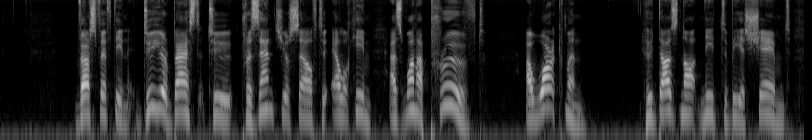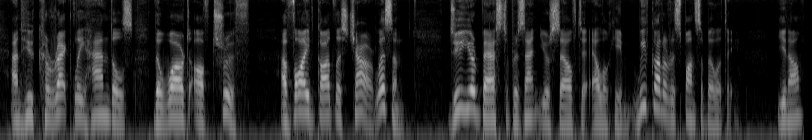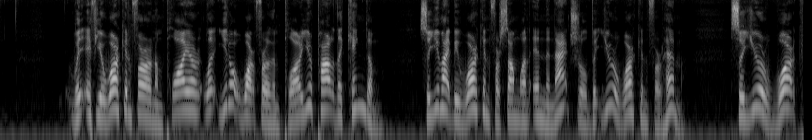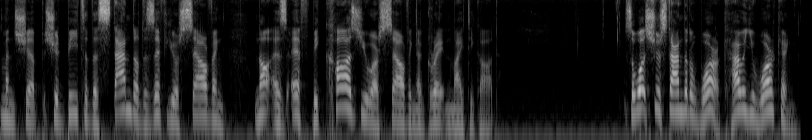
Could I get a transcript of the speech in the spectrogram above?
verse 15 Do your best to present yourself to Elohim as one approved, a workman who does not need to be ashamed and who correctly handles the word of truth. Avoid godless chatter. Listen, do your best to present yourself to Elohim. We've got a responsibility, you know. If you're working for an employer, you don't work for an employer, you're part of the kingdom. So you might be working for someone in the natural, but you're working for him. So your workmanship should be to the standard as if you're serving, not as if, because you are serving a great and mighty God. So, what's your standard of work? How are you working?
